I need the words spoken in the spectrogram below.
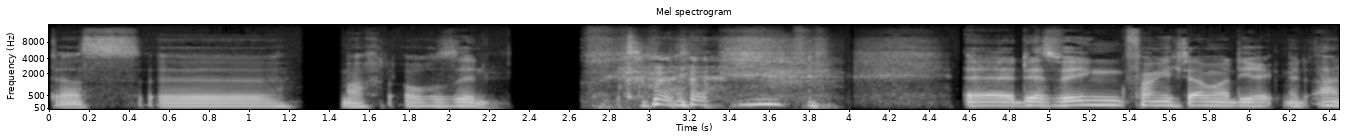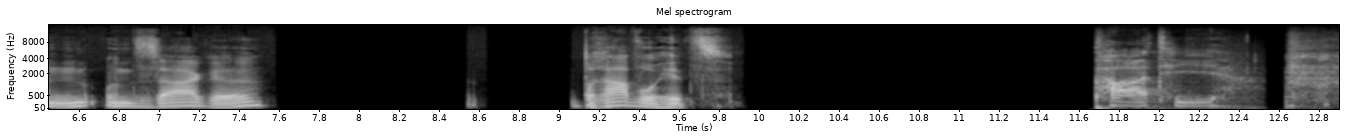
Das äh, macht auch Sinn. äh, deswegen fange ich da mal direkt mit an und sage Bravo-Hits. Party.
